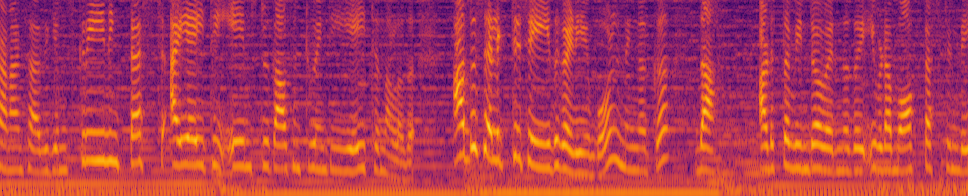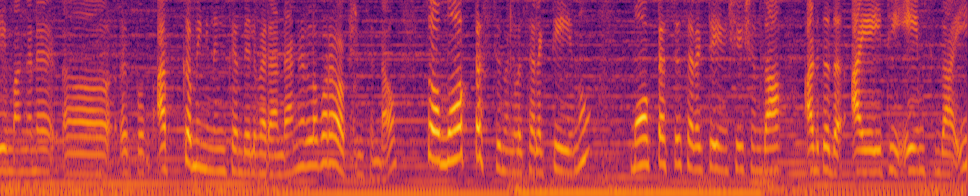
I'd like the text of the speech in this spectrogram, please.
കാണാൻ സാധിക്കും screening test I I T AIIMS two thousand twenty eight എന്നുള്ളത്. അത് സെലക്ട് ചെയ്ത് കഴിയുമ്പോൾ നിങ്ങൾക്ക് ദാ അടുത്ത വിൻഡോ വരുന്നത് ഇവിടെ മോക്ക് ടെസ്റ്റിന്റെയും അങ്ങനെ ഇപ്പം അപ്കമിങ് നിങ്ങൾക്ക് എന്തെങ്കിലും വരാണ്ട് അങ്ങനെയുള്ള കുറേ ഓപ്ഷൻസ് ഉണ്ടാവും. സോ മോക്ക് ടെസ്റ്റ് നിങ്ങൾ സെലക്ട് ചെയ്യുന്നു. മോക്ക് ടെസ്റ്റ് സെലക്ട് ചെയ്തതിനു ശേഷം ദാ അടുത്തത് ഐ ഐ ടി എയിംസ് ദാ ഈ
